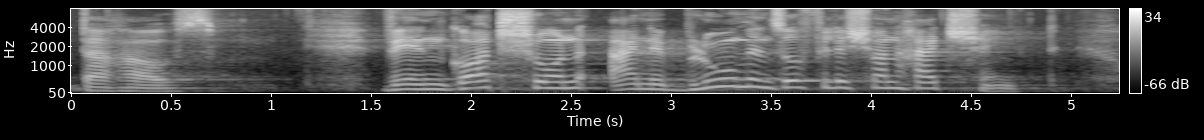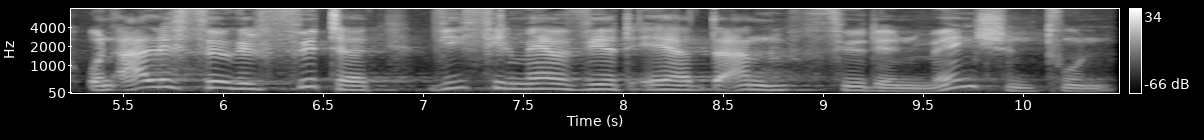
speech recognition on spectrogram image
daraus? Wenn Gott schon eine Blume so viele Schönheit schenkt und alle Vögel füttert, wie viel mehr wird er dann für den Menschen tun?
